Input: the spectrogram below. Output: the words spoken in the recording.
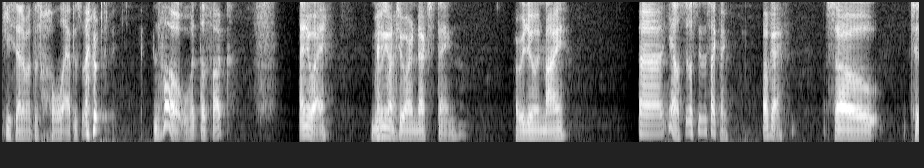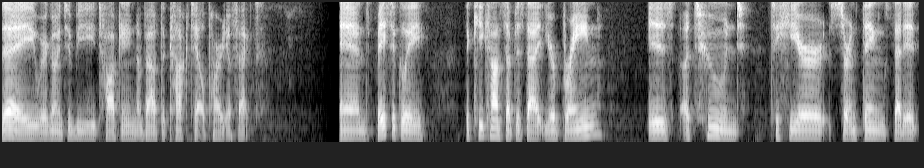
he said about this whole episode. No, what the fuck? Anyway, moving Anyway. on to our next thing. Are we doing my? Uh yeah, let's let's do the second thing. Okay. So today we're going to be talking about the cocktail party effect. And basically, the key concept is that your brain is attuned to hear certain things that it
